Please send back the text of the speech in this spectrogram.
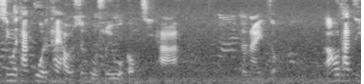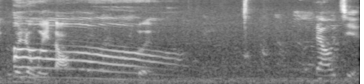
是因为他过得太好的生活，所以我攻击他的那一种，然后他自己不会认为到，哦，对，了解。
